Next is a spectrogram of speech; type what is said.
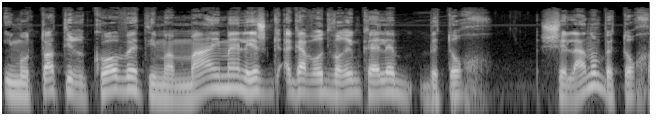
עם אותה תרכובת, עם המים האלה. יש אגב עוד דברים כאלה בתוך שלנו, בתוך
